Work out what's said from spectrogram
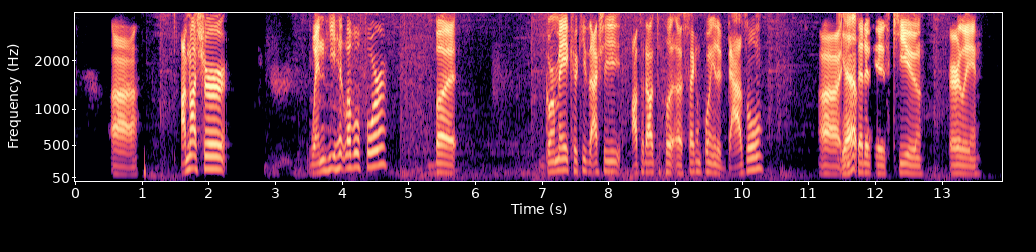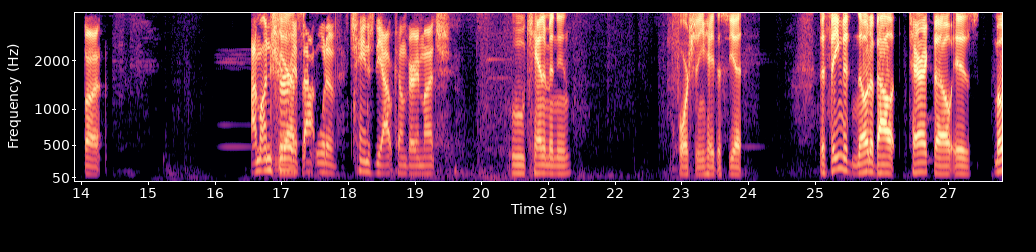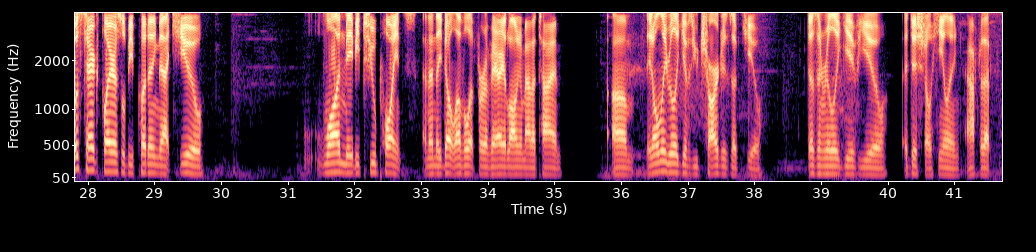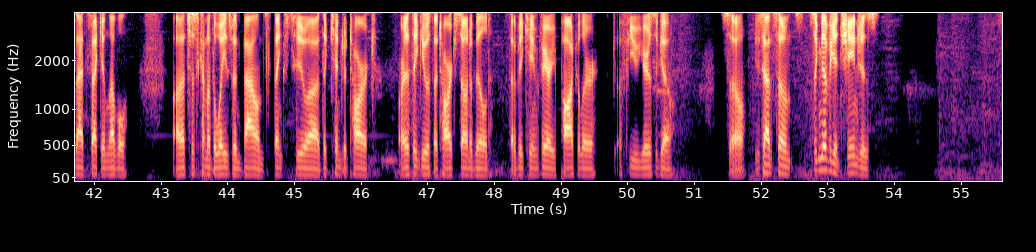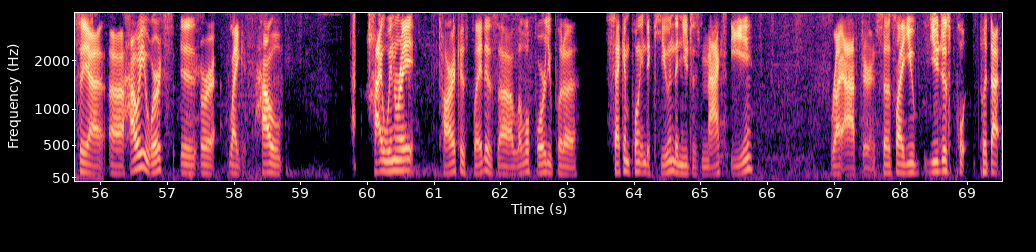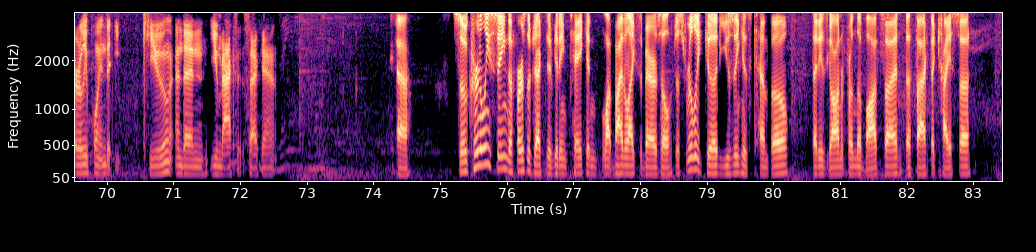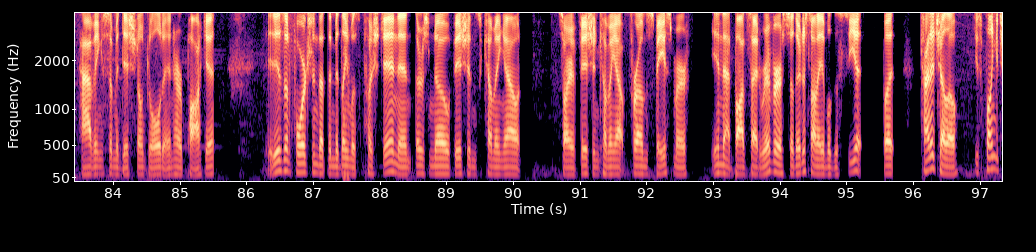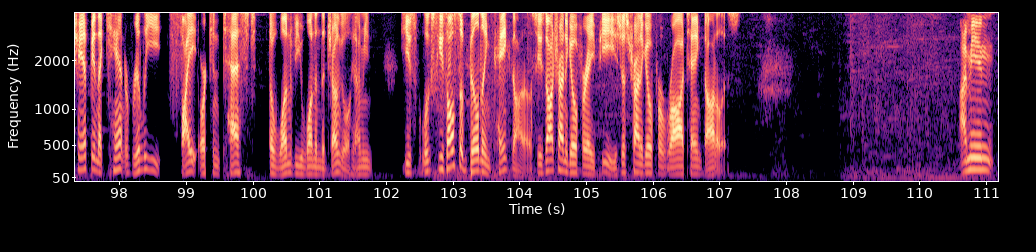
Uh, I'm not sure when he hit level four, but Gourmet Cookies actually opted out to put a second point into Dazzle uh, Yep. instead of his Q early, but I'm unsure Yeah, if so- that would have changed the outcome very much. Ooh, Cannon in. Unfortunately, you hate to see it. The thing to note about Taric though is most Taric players will be putting that Q one, maybe two points, and then they don't level it for a very long amount of time. Um, it only really gives you charges of Q. Doesn't really give you additional healing after that that second level. Uh, that's just kind of the way he's been balanced, thanks to uh, the Kindred Taric, or I think it was the Taric Sona build that became very popular a few years ago. So he's had some significant changes. So yeah, uh, how he works is, or like how high win rate Taric has played is uh, level four. You put a second point into Q, and then you just max E right after. So it's like you you just put put that early point into Q and then you max it second. So currently seeing the first objective getting taken by the likes of Baratel, just really good using his tempo that he's gotten from the bot side. The fact that Kaisa having some additional gold in her pocket. It is unfortunate that the mid lane was pushed in and there's no visions coming out. Sorry, vision coming out from Space Smurf in that bot side river, so they're just not able to see it. But kind of cello, he's playing a champion that can't really fight or contest the 1v1 in the jungle. I mean, he's looks he's also building tank Nautilus. He's not trying to go for AP. He's just trying to go for raw tank Nautilus. I mean,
